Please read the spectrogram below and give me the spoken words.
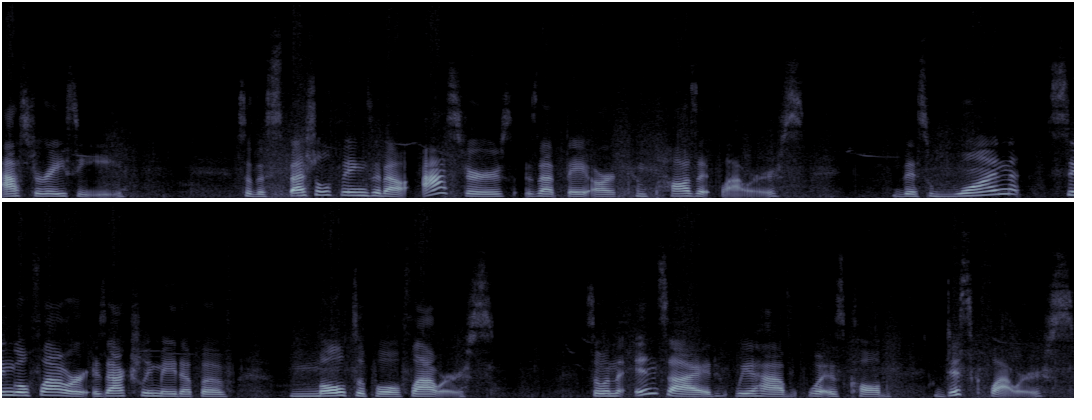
Asteraceae. So the special things about asters is that they are composite flowers. This one single flower is actually made up of multiple flowers. So on the inside, we have what is called disc flowers.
